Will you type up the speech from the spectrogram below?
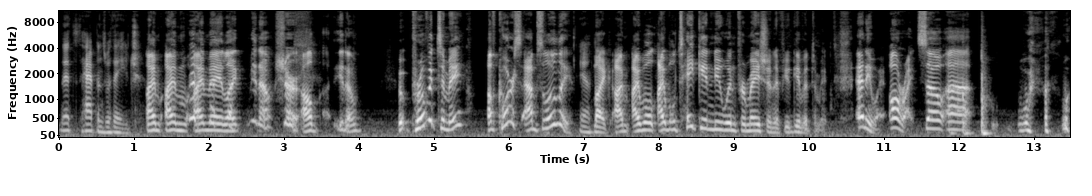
that happens with age. I'm I'm I'm a like you know sure I'll you know prove it to me. Of course, absolutely. Yeah. Like I'm I will I will take in new information if you give it to me. Anyway, all right. So uh, where, where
